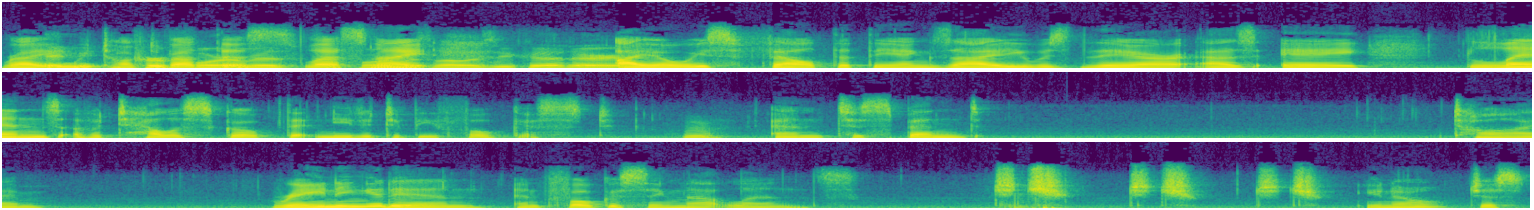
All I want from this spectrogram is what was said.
Right. and we talked about this as, last night. as well as you could, or I always felt that the anxiety was there as a lens of a telescope that needed to be focused Hmm. and to spend time reining it in and focusing that lens. Ch-ch, ch-ch, ch-ch, You know, just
